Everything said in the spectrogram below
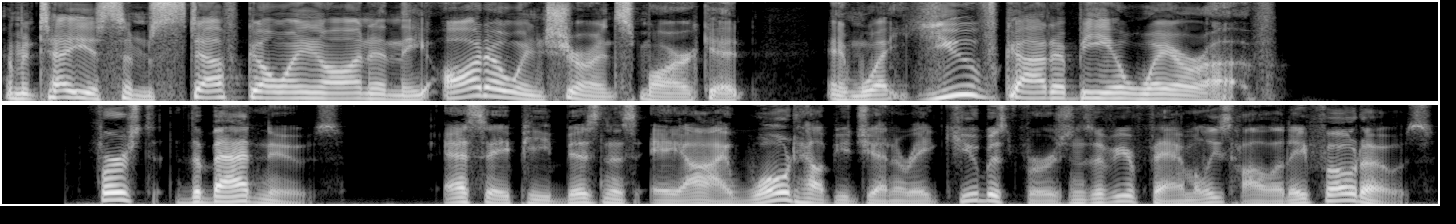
I'm going to tell you some stuff going on in the auto insurance market and what you've got to be aware of. First, the bad news. SAP Business AI won't help you generate cubist versions of your family's holiday photos,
